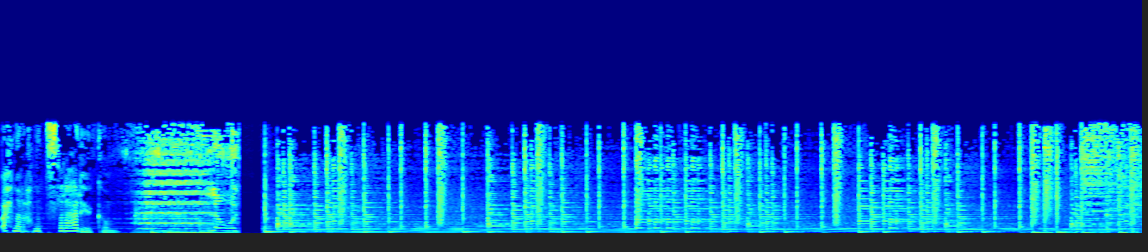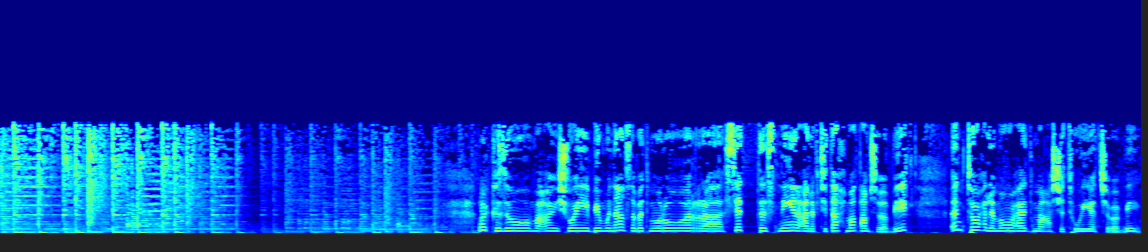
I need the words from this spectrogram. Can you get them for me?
وإحنا راح نتصل عليكم. ركزوا معي شوي. بمناسبة مرور آه، ست سنين على افتتاح مطعم شبابيك أنتوا على موعد مع شتوية شبابيك.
